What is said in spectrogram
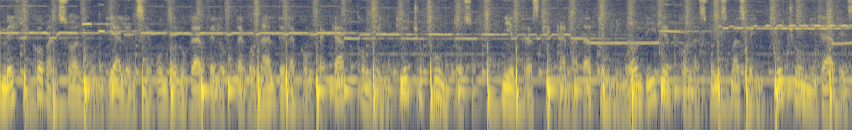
México avanzó al Mundial en segundo lugar del octagonal de la CONCACAF con 28 puntos, mientras que Canadá terminó líder con las mismas 28 unidades,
